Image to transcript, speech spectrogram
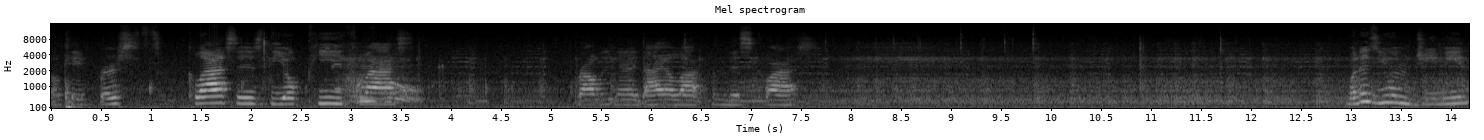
Okay, first class is the OP class. Probably gonna die a lot from this class. What does UMG mean?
